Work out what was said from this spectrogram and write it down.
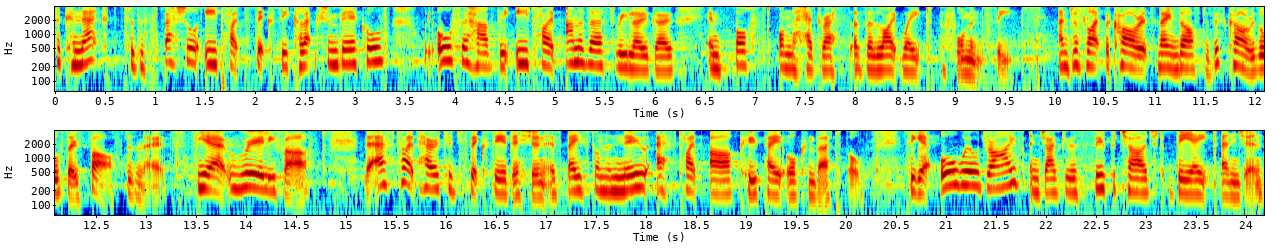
To connect to the special E-Type 60 collection vehicles, we also have the E-Type anniversary logo embossed on the headrests of the lightweight performance seats. And just like the car it's named after, this car is also fast, isn't it? Yeah, really fast. The F-Type Heritage 60 edition is based on the new F-Type R coupe or convertible. So you get all-wheel drive and Jaguar's supercharged V8 engine,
